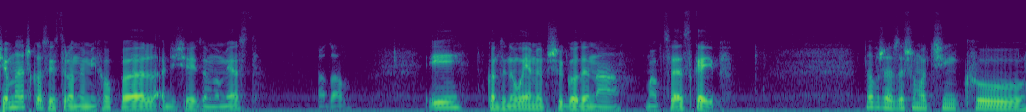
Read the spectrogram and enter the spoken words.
Siemaneczko, z tej strony Michał.pl, a dzisiaj ze mną jest Adam? i kontynuujemy przygodę na mapce Escape. Dobrze, w zeszłym odcinku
